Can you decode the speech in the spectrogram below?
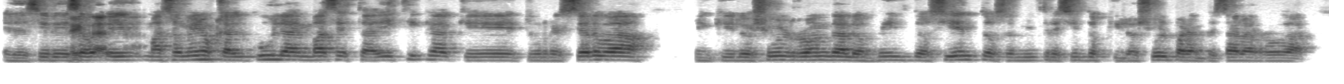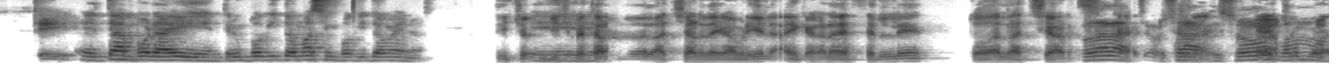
Es decir, eso eh, más o menos calcula en base estadística que tu reserva en kilojoule ronda los 1200 o 1300 kilojoule para empezar a rodar. Están por ahí, entre un poquito más y un poquito menos. Dicho, eh, que hablando de la char de Gabriel, hay que agradecerle todas las charts. Todas las, o sea, eso, vamos.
